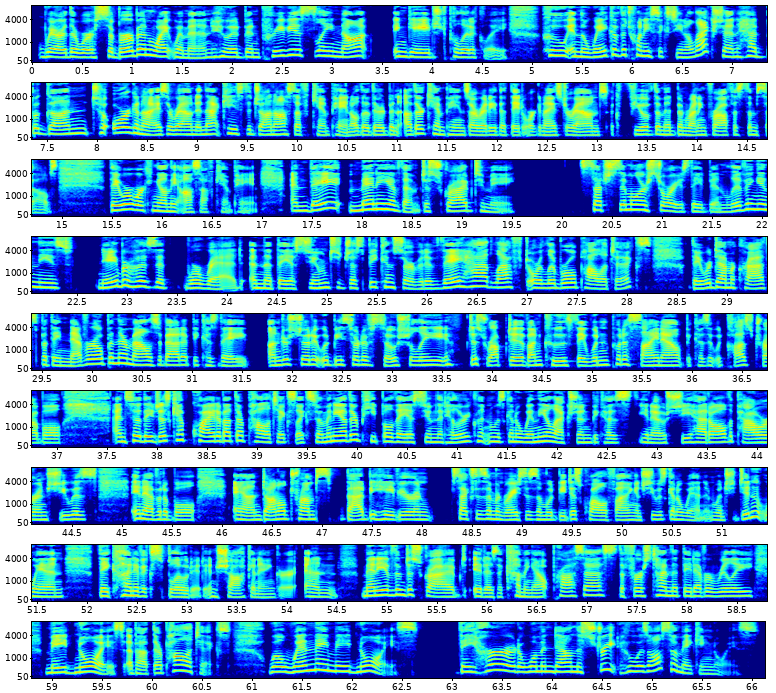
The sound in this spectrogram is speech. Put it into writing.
where there were suburban white women who had been previously not engaged politically, who in the wake of the 2016 election had begun to organize around, in that case, the Jon Ossoff campaign, although there had been other campaigns already that they'd organized around. A few of them had been running for office themselves. They were working on the Ossoff campaign. And they, many of them described to me such similar stories. They'd been living in these neighborhoods that were red and that they assumed to just be conservative. They had left or liberal politics. They were Democrats, but they never opened their mouths about it because they understood it would be sort of socially disruptive, uncouth. They wouldn't put a sign out because it would cause trouble. And so they just kept quiet about their politics. Like so many other people, they assumed that Hillary Clinton was going to win the election because, you know, she had all the power and she was inevitable. And Donald Trump's bad behavior and sexism and racism would be disqualifying and she was going to win. And when she didn't win, they kind of exploded in shock and anger. And many of them described it as a coming out process, the first time that they'd ever really made noise about their politics. Well, when they made noise, they heard a woman down the street who was also making noise.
